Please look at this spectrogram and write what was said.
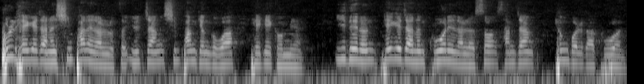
불회계자는 심판의 날로서 1장 심판 경고와 회개 검면 2대는 회계자는 구원의 날로서 3장 형벌과 구원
